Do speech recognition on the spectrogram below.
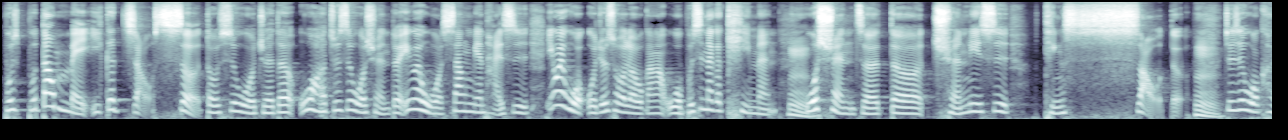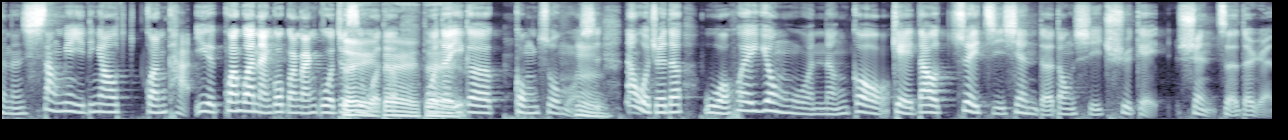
不不到每一个角色都是我觉得哇，就是我选对，因为我上面还是因为我我就说了，我刚刚我不是那个 key man，、我选择的权利是。挺少的，嗯，就是我可能上面一定要关卡，一个关关难过关关过，就是我的我的一个工作模式。嗯。那我觉得我会用我能够给到最极限的东西去给选择的人。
